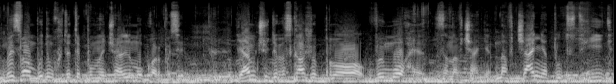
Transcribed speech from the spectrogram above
Ми з вами будемо ходити по навчальному корпусі. Я вам чуть розкажу про вимоги за навчання. Навчання тут стоїть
